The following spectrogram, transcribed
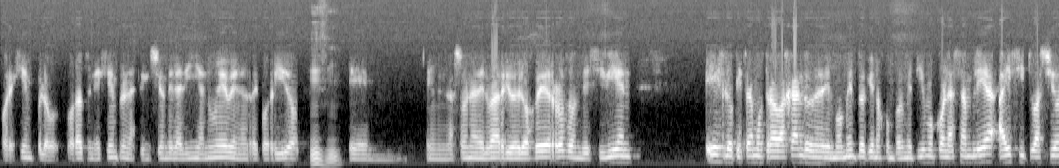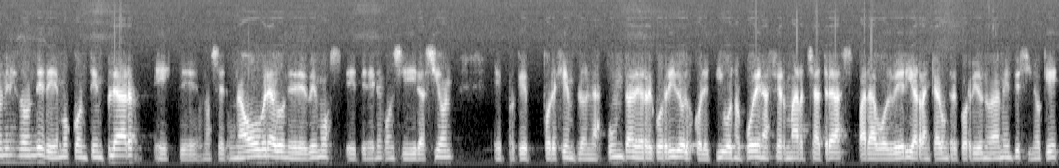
por ejemplo, por darte un ejemplo, en la extensión de la línea 9 en el recorrido em, en la zona del barrio de Los Berros, donde si bien es lo que estamos trabajando desde el momento que nos comprometimos con la Asamblea. Hay situaciones donde debemos contemplar, este, no sé, una obra donde debemos eh, tener en consideración, eh, porque, por ejemplo, en las puntas de recorrido los colectivos no pueden hacer marcha atrás para volver y arrancar un recorrido nuevamente, sino que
